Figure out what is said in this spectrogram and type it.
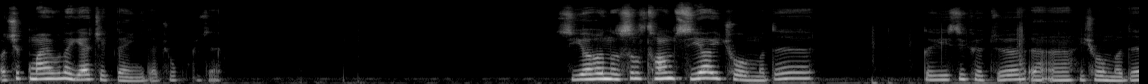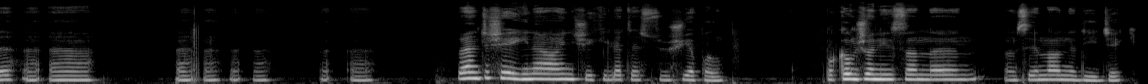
Açık mavi buna gerçekten gider. Çok güzel. Siyahı nasıl? Tam siyah hiç olmadı. Grisi kötü. Aa, hiç olmadı. Aa, aa, aa, aa, aa, aa. Bence şey yine aynı şekilde test sürüşü yapalım. Bakalım şu an insanların insanlar ne diyecek.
